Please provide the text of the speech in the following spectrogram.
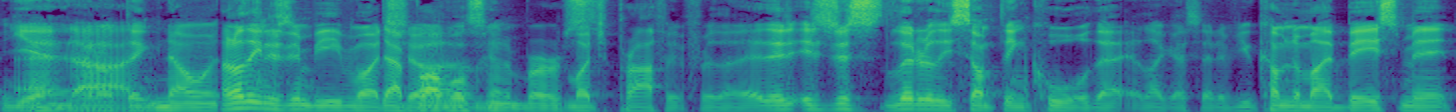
Yeah, And, I don't uh, think no one- I don't think there's gonna be much. that bubble's um, gonna burst. Much profit for that. It- it's just literally something cool that, like I said, if you come to my basement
